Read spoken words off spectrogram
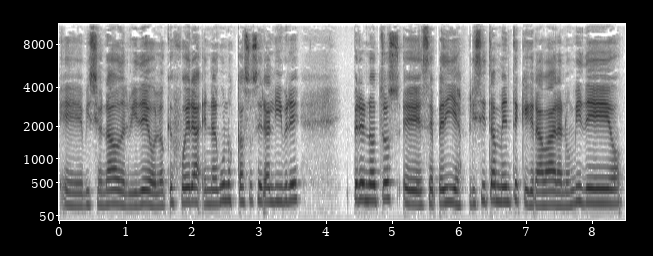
eh, visionado del video lo que fuera, en algunos casos era libre, pero en otros eh, se pedía explícitamente que grabaran un video,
